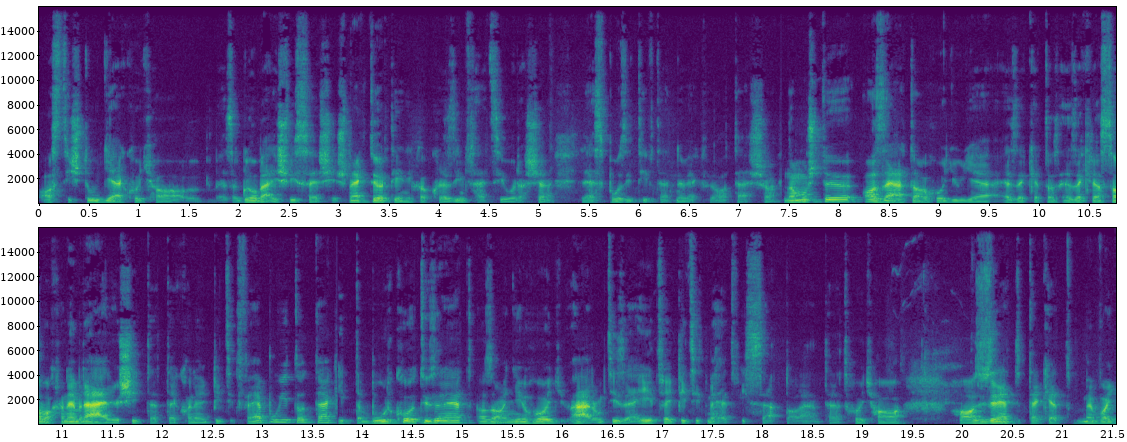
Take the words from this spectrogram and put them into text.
azt is tudják, hogy ha ez a globális visszaesés megtörténik, akkor az inflációra sem lesz pozitív, tehát növekvő hatása. Na most azáltal, hogy ugye ezeket az, ezekre a szavakra nem ráerősítettek, hanem egy picit felpújították. Itt a burkolt üzenet az annyi, hogy 3.17 vagy picit mehet vissza talán. Tehát, hogyha ha az üzeneteket vagy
